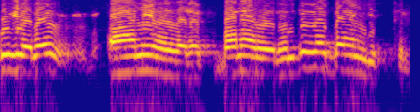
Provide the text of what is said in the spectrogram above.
bu görev ani olarak bana verildi ve ben gittim.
